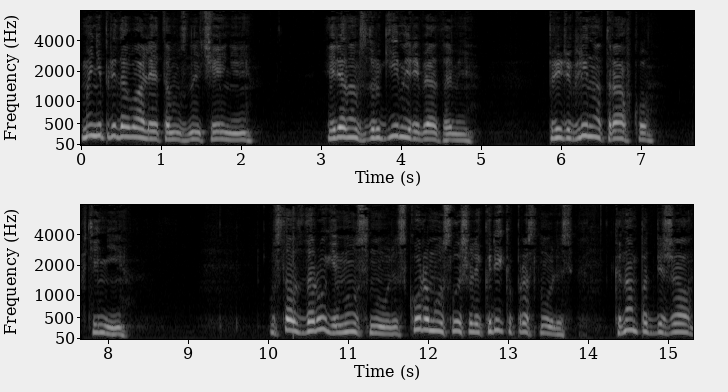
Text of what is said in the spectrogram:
Мы не придавали этому значения, и рядом с другими ребятами прилегли на травку в тени. Устав с дороги, мы уснули. Скоро мы услышали крик и проснулись. К нам подбежал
